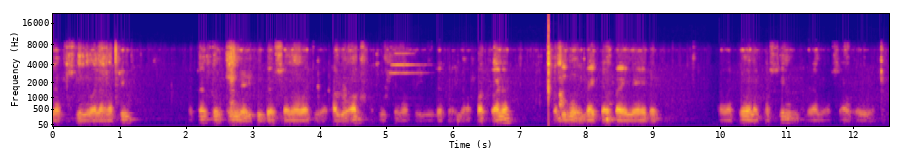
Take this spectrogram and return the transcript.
Nafsin Wala Hakim Kata Sultannya itu bersama Wati Wa Kalu'ah Sultan Wa Fi'in Kata Ila Afat Kana Kadimu Ilaika Baina Adam Wati Wa Nakasin Dalam Masa Allah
